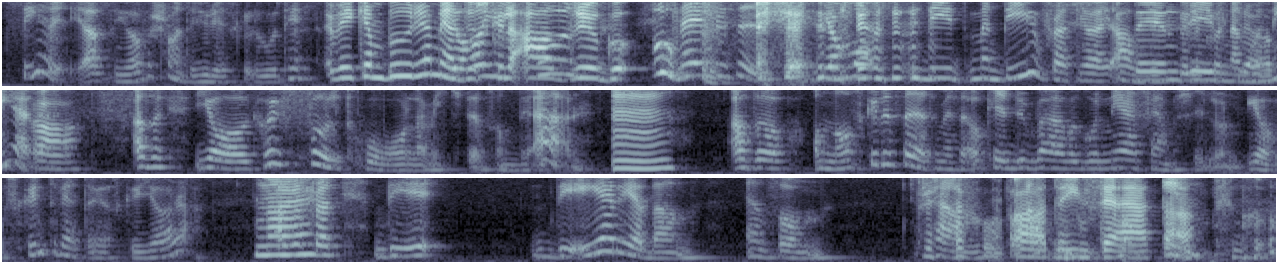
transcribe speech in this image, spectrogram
ser, alltså jag förstår inte hur det skulle gå till. Vi kan börja med Jag att du skulle fullt- aldrig gå upp. Nej precis. Jag måste, det är, men det är ju för att jag aldrig skulle kunna gå ner. Ja. Alltså jag har ju fullt sjå att hålla vikten som det är. Mm. Alltså om någon skulle säga till mig okej du behöver gå ner fem kilo. Jag skulle inte veta hur jag skulle göra. Nej. Alltså för att det, det är redan en sån Prestation. Ja, att inte äta. inte.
